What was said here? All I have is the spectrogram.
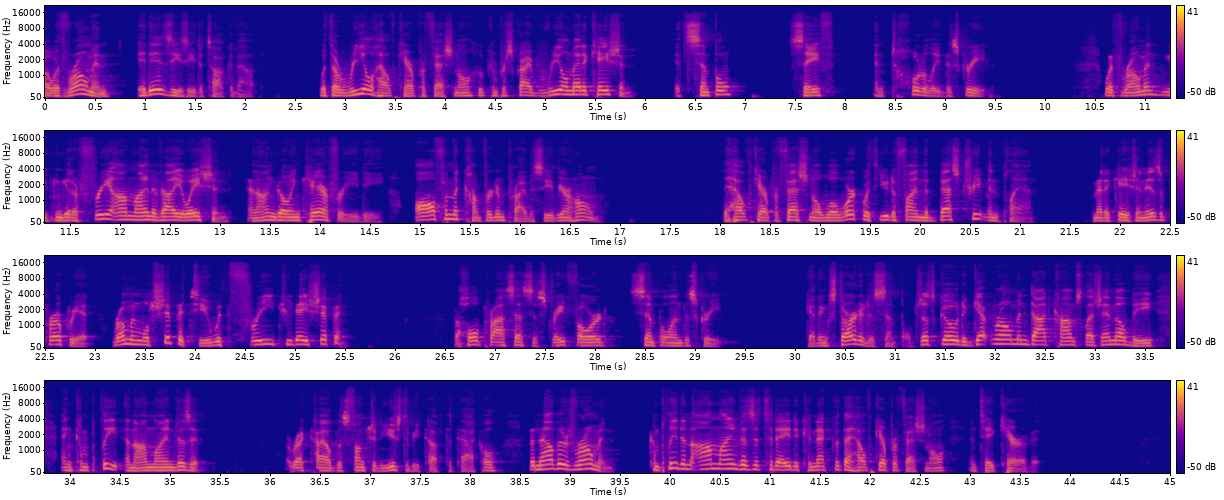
But with Roman, it is easy to talk about. With a real healthcare professional who can prescribe real medication, it's simple, safe, and totally discreet. With Roman, you can get a free online evaluation and ongoing care for ED, all from the comfort and privacy of your home. The healthcare professional will work with you to find the best treatment plan. If medication is appropriate, Roman will ship it to you with free two day shipping. The whole process is straightforward, simple, and discreet. Getting started is simple. Just go to getroman.com slash MLB and complete an online visit. Erectile dysfunction used to be tough to tackle, but now there's Roman. Complete an online visit today to connect with a healthcare professional and take care of it.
